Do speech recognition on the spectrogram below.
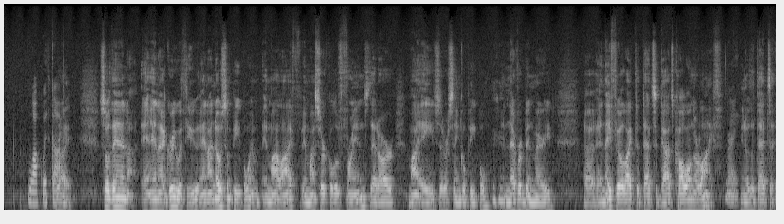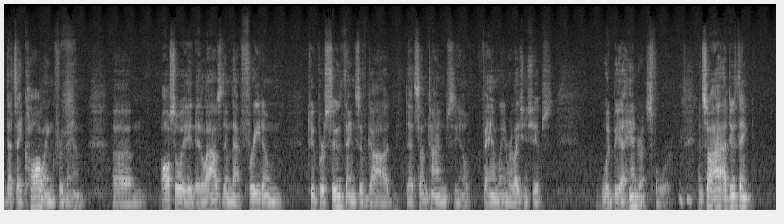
walk with God. Right. So then, and I agree with you, and I know some people in, in my life, in my circle of friends that are my age, that are single people and never been married, uh, and they feel like that that's God's call on their life. Right. You know that that's a, that's a calling for them. Um, also, it, it allows them that freedom to pursue things of God that sometimes you know family and relationships would be a hindrance for. And so I, I do think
